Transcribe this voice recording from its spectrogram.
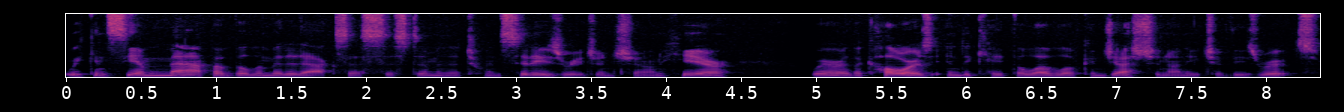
We can see a map of the limited access system in the Twin Cities region shown here, where the colors indicate the level of congestion on each of these routes.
